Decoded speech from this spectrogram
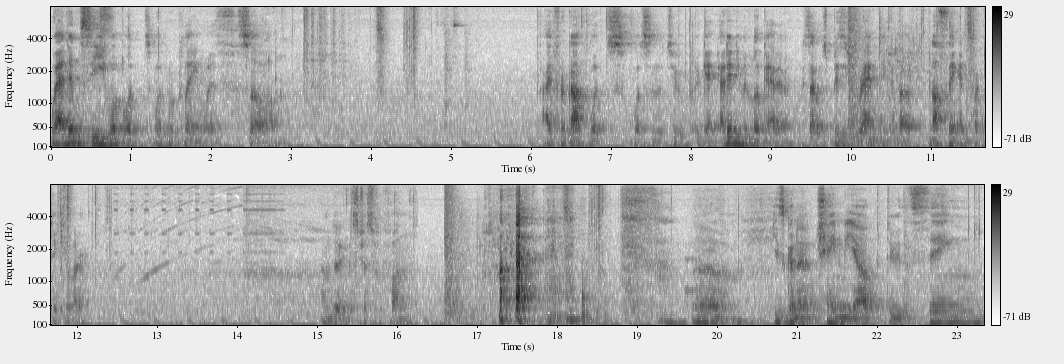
Wait, I didn't see what, what, what we're playing with, so I forgot what's what's in the tube again. I didn't even look at it because I was busy ranting about nothing in particular. I'm doing this just for fun. um, he's gonna chain me up, do the thing.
